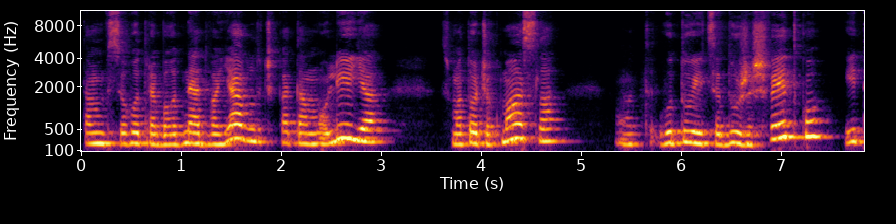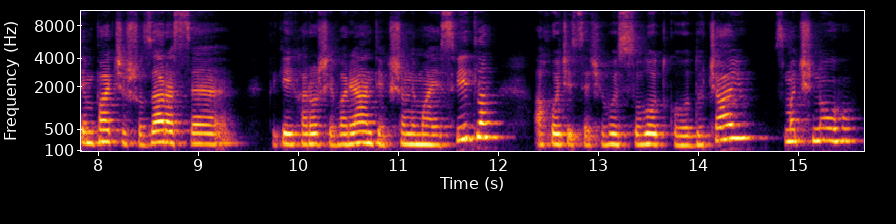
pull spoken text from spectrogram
Там всього треба одне-два яблучка, там олія, шматочок масла. От, готується дуже швидко, і тим паче, що зараз це такий хороший варіант, якщо немає світла, а хочеться чогось солодкого до чаю смачного.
